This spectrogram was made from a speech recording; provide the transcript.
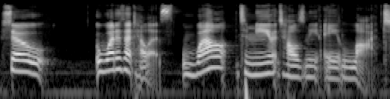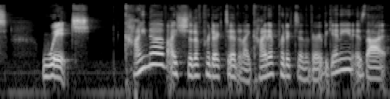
So, what does that tell us? Well, to me, that tells me a lot, which kind of I should have predicted, and I kind of predicted in the very beginning is that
